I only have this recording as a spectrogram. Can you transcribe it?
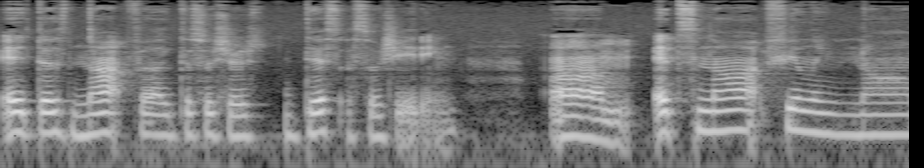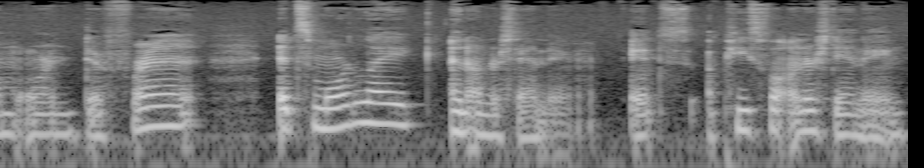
it does not feel like disassoci- disassociating. Um, it's not feeling numb or indifferent. It's more like an understanding. It's a peaceful understanding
